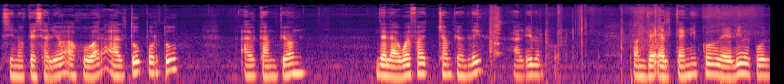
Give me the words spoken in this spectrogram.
sino que salió a jugar al tú por tú al campeón de la UEFA Champions League a Liverpool, donde el técnico de Liverpool,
